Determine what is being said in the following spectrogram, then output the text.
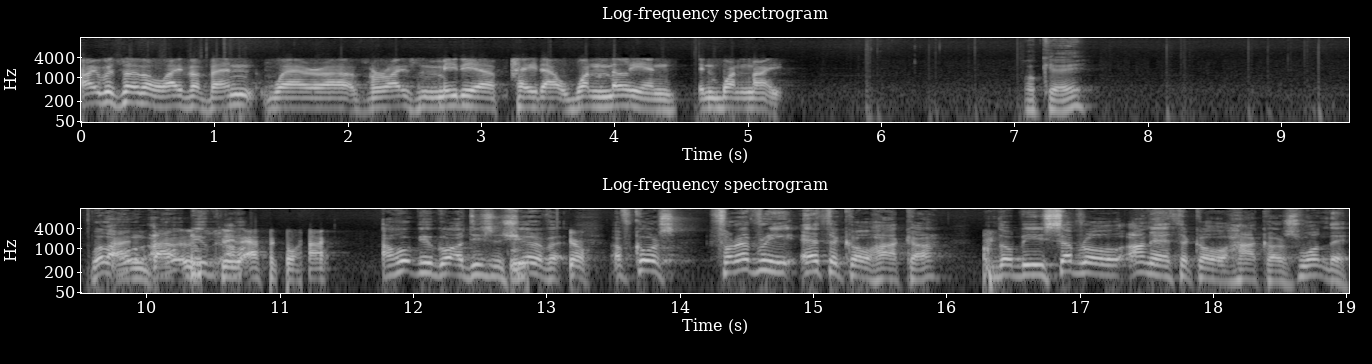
I was at a live event where uh, Verizon Media paid out one million in one night. Okay. Well, I hope, I hope you, I, ethical hack. I hope you got a decent share of it. Of course, for every ethical hacker, there'll be several unethical hackers, won't there?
